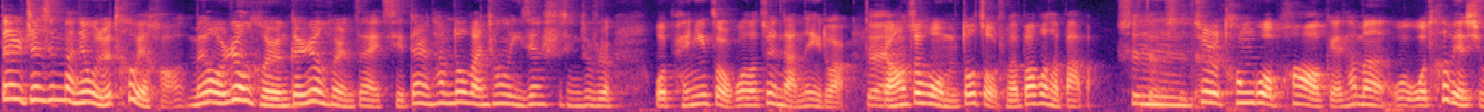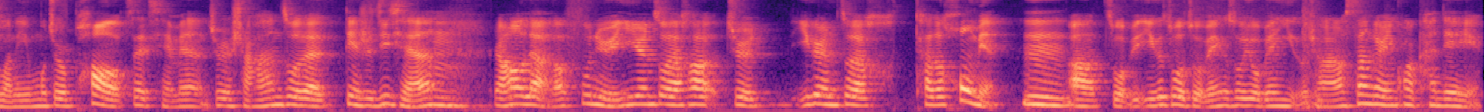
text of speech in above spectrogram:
但是真心半截我觉得特别好，没有任何人跟任何人在一起，但是他们都完成了一件事情，就是我陪你走过了最难的一段，对然后最后我们都走出来，包括他爸爸。是的，是的，就是通过炮给他们，我我特别喜欢的一幕就是炮在前面，就是傻憨坐在电视机前，嗯然后两个妇女，一人坐在哈，就是一个人坐在他的后面嗯。啊，左边一个坐左边，一个坐右边椅子上，然后三个人一块儿看电影，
